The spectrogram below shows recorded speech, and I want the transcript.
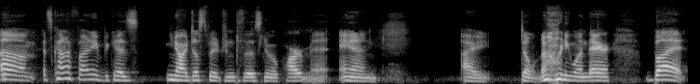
um, it's kind of funny because you know I just moved into this new apartment and I don't know anyone there. But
